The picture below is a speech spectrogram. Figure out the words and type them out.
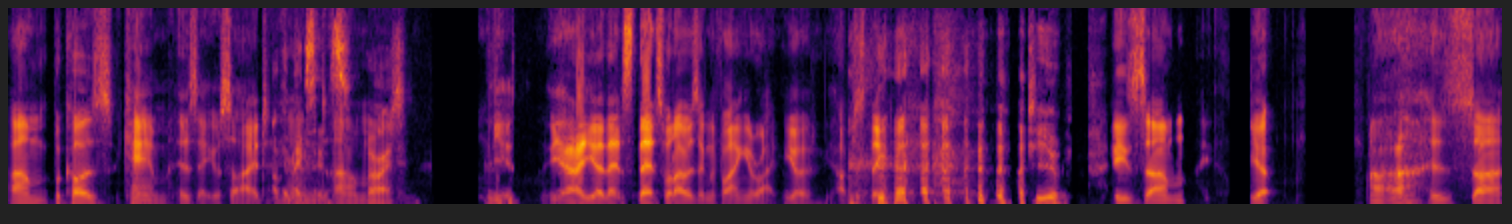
um, because Cam is at your side. Oh, that makes sense. Um, All right. Yeah, yeah, yeah. That's that's what I was signifying. You're right. You're up to speed. Phew. He's um, yep. Uh, his uh,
